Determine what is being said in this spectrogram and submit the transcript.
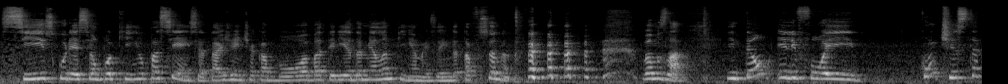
Se escurecer um pouquinho, paciência, tá, gente? Acabou a bateria da minha lampinha, mas ainda tá funcionando. Vamos lá. Então, ele foi contista,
